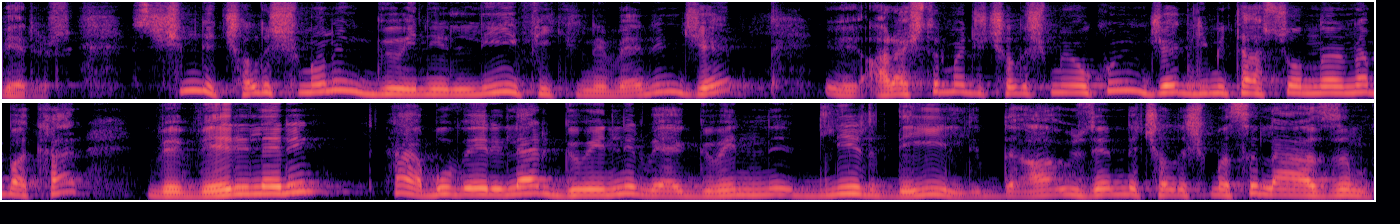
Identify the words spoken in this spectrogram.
verir. Şimdi çalışmanın güvenirliği fikrini verince e, araştırmacı çalışmayı okuyunca limitasyonlarına bakar ve verilerin Ha bu veriler güvenilir veya güvenilir değil, daha üzerinde çalışması lazım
